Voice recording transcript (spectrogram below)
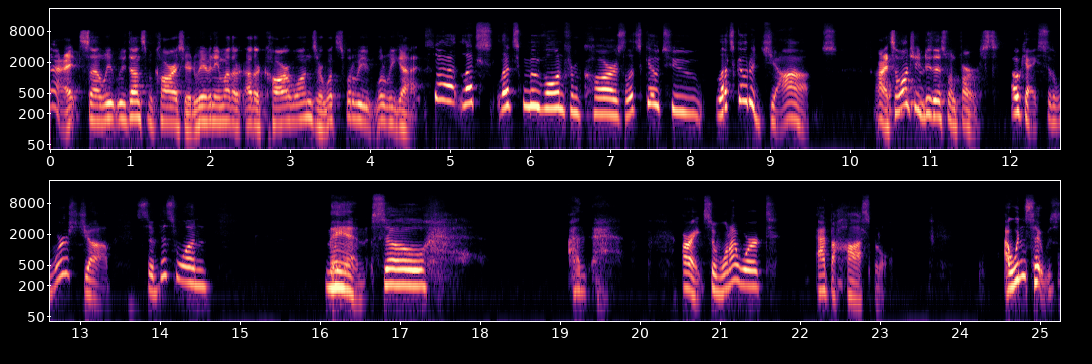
All right, so we, we've done some cars here. Do we have any other other car ones, or what's what do we what do we got? So let's let's move on from cars. Let's go to let's go to jobs. All right, so why don't you do this one first? Okay, so the worst job. So this one, man. So, I, all right. So when I worked at the hospital, I wouldn't say it was.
